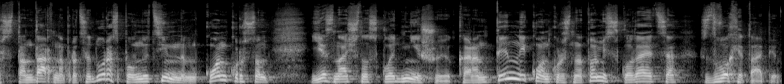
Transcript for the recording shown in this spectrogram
Стандартна процедура з повноцінним конкурсом є значно складнішою. Карантинний конкурс натомість складається з двох етапів.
